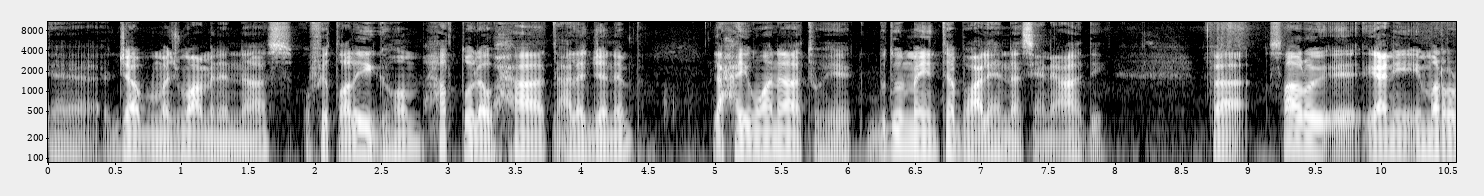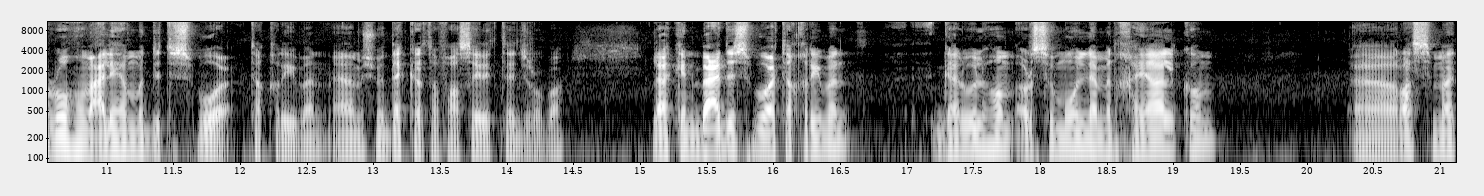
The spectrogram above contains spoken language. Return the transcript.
آه، جابوا مجموعة من الناس وفي طريقهم حطوا لوحات على جنب لحيوانات وهيك بدون ما ينتبهوا عليها الناس يعني عادي. فصاروا يعني يمرروهم عليها مدة أسبوع تقريبا. أنا مش متذكر تفاصيل التجربة. لكن بعد أسبوع تقريبا قالوا لهم ارسموا لنا من خيالكم آه، رسمة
